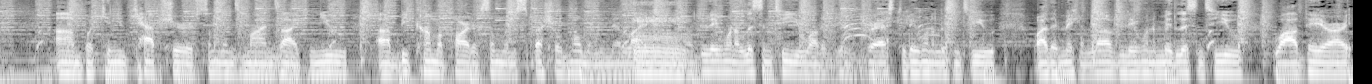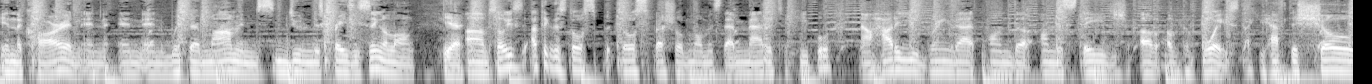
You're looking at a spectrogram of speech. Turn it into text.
um, but can you capture someone's mind's eye? Can you uh, become a part of someone's special moment in their life? You know, do they want to listen to you while they're getting dressed? Do they want to listen to you while they're making love? Do they want to listen to you while they are in the car and and, and, and with their mom and doing this crazy sing along? Yeah. Um, so I think there's those those special moments that matter to people. Now, how do you bring that on the on the stage of, of the voice? Like you have to show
